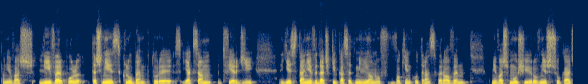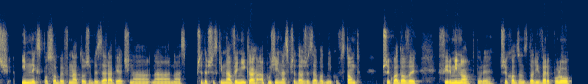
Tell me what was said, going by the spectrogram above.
ponieważ Liverpool też nie jest klubem, który, jak sam twierdzi, jest w stanie wydać kilkaset milionów w okienku transferowym, ponieważ musi również szukać innych sposobów na to, żeby zarabiać na, na, na przede wszystkim na wynikach, a później na sprzedaży zawodników. Stąd przykładowy Firmino, który przychodząc do Liverpoolu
